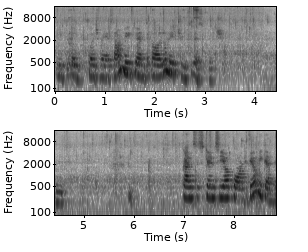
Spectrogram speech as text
తీపి కొంచెం వేసాం. మీకు ఎంత కావాలో మీరు చూసి వేసుకోవచ్చు. కన్సిస్టెన్సీ ఆఫ్ క్వాంటిటీ మీకు ఎంత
